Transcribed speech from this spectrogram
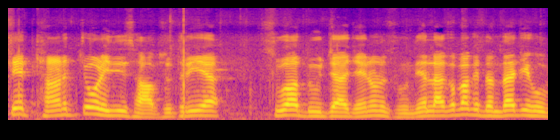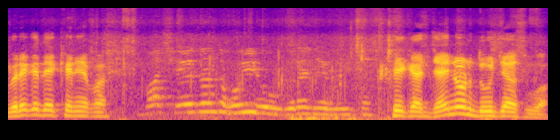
ਤੇ ਥਣ ਝੋਲੀ ਦੀ ਸਾਫ਼ ਸੁਥਰੀ ਆ। ਸੂਆ ਦੂਜਾ ਜਿਹਨਾਂ ਨੂੰ ਸੁੰਦੀਆਂ ਲਗਭਗ ਦੰਦਾਂ 'ਚ ਹੀ ਹੋ ਵੀਰੇ ਕਿ ਦੇਖੇ ਨਹੀਂ ਆਪਾਂ? ਬਸ 6 ਦਿਨ ਤਾਂ ਹੋਈ ਹੋਊ ਵੀਰੇ ਜੇ ਠੀਕ ਹੈ ਜਿਹਨਾਂ ਨੂੰ ਦੂਜਾ ਸੂਆ।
